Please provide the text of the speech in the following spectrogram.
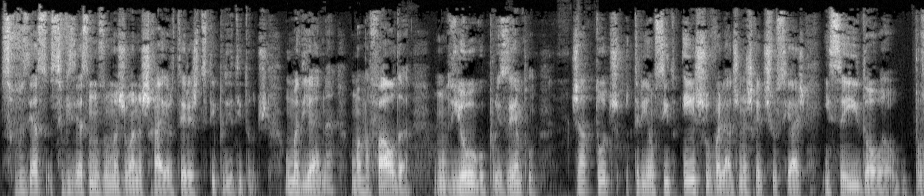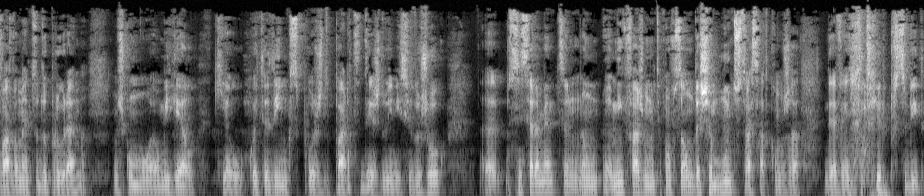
se, fizesse, se fizéssemos uma Joana Schreier ter este tipo de atitudes, uma Diana, uma Mafalda, um Diogo, por exemplo, já todos teriam sido enxovalhados nas redes sociais e saído ou, provavelmente do programa. Mas como é o Miguel, que é o coitadinho que se pôs de parte desde o início do jogo, Uh, sinceramente, não, a mim faz muita confusão, deixa muito estressado, como já devem ter percebido.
